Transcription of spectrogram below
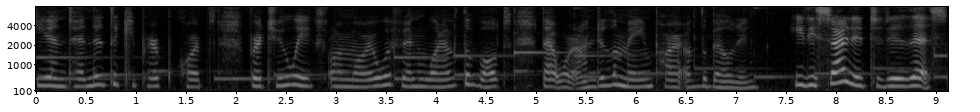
he intended to keep her corpse for two weeks or more within one of the vaults that were under the main part of the building. He decided to do this,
